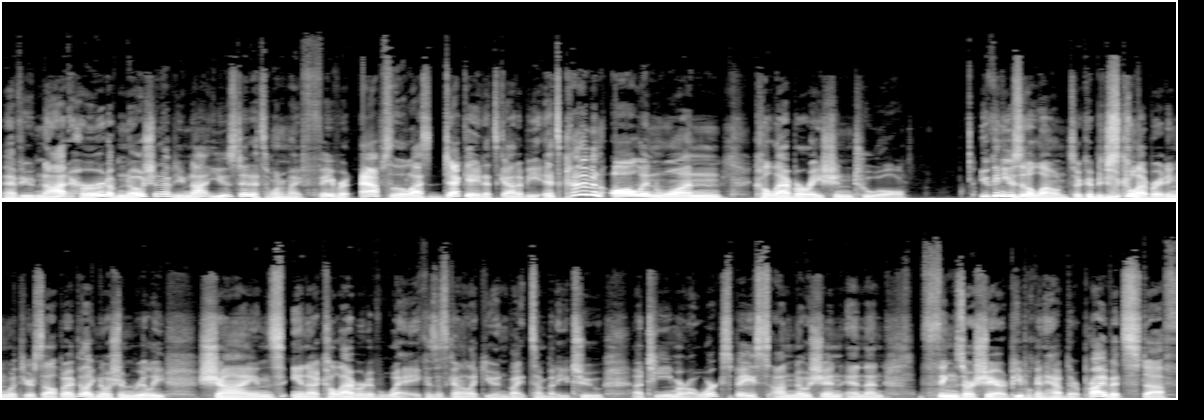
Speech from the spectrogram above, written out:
Have you not heard of Notion? Have you not used it? It's one of my favorite apps of the last decade. It's got to be. It's kind of an all in one collaboration tool you can use it alone, so it could be just collaborating with yourself. But I feel like Notion really shines in a collaborative way because it's kind of like you invite somebody to a team or a workspace on Notion, and then things are shared. People can have their private stuff,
